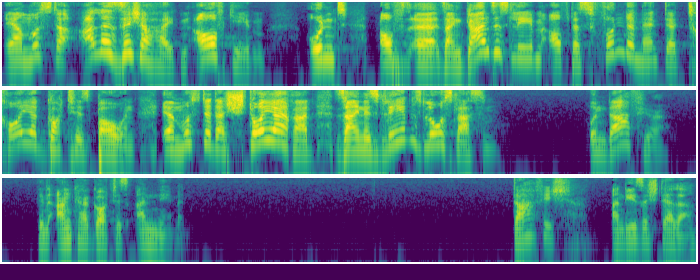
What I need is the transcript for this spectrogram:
Er musste alle Sicherheiten aufgeben und auf äh, sein ganzes Leben auf das Fundament der Treue Gottes bauen. Er musste das Steuerrad seines Lebens loslassen und dafür den Anker Gottes annehmen. Darf ich an dieser Stelle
